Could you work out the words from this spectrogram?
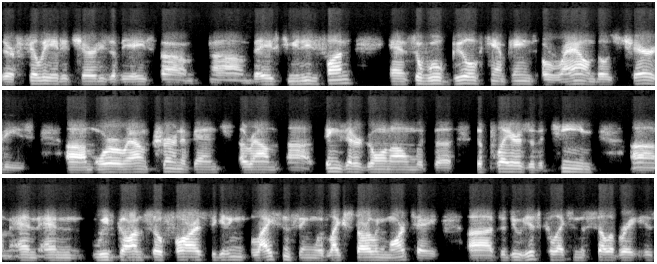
They're affiliated charities of the A's, um, um, the A's Community Fund. And so we'll build campaigns around those charities um, or around current events, around uh, things that are going on with the the players or the team. Um, and and we've gone so far as to getting licensing with like Starling Marte uh, to do his collection to celebrate his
